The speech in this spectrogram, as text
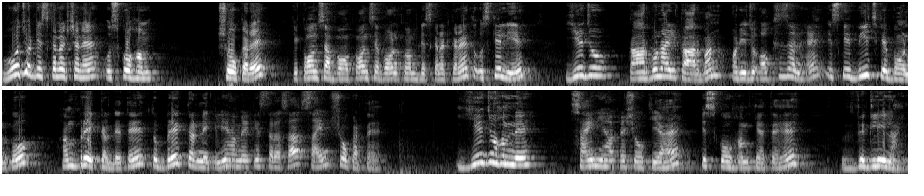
वो जो डिस्कनेक्शन है, उसको हम शो करें कि कौन सा कौन से बॉन्ड को हम डिस्कनेक्ट करें तो उसके लिए ये जो कार्बोनाइल कार्बन और ये जो ऑक्सीजन है, इसके बीच के बॉन्ड को हम ब्रेक कर देते हैं। तो ब्रेक करने के लिए हम एक इस तरह सा साइन शो करते हैं। ये जो हमने साइन यहाँ पे शो किया है, इसको हम कहते हैं विगली लाइन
